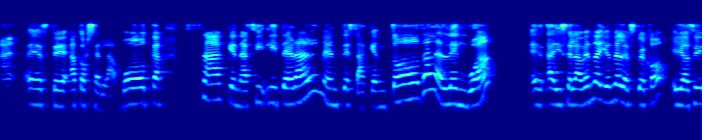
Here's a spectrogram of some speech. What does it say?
ah, este, a torcer la boca, saquen así, literalmente saquen toda la lengua, ahí se la ven ahí en el espejo y así.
